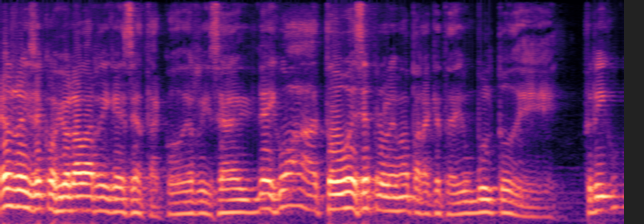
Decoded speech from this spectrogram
El rey se cogió la barriga y se atacó de risa y le dijo, ah, todo ese problema para que te dé un bulto de trigo.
